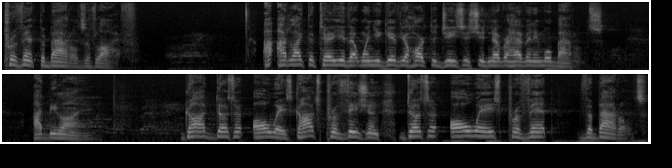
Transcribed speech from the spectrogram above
prevent the battles of life. I'd like to tell you that when you give your heart to Jesus, you'd never have any more battles. I'd be lying. God doesn't always, God's provision doesn't always prevent the battles.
